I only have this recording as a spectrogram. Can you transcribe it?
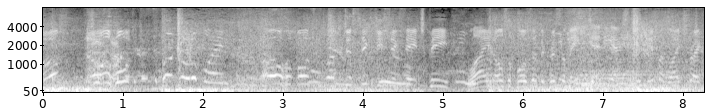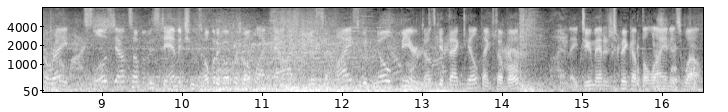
Oh no! Dakota Blade! Oh, Moses left just 66 HP. Lion also blows up the Crystal Maiden. Dendi actually hit by Light Strike Array. Slows down some of his damage. He was hoping to go for Gold Black. Now has to just suffice with no fear. Does get that kill thanks to Volk. And they do manage to pick up the Lion as well.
